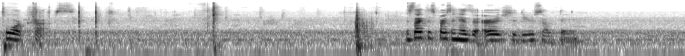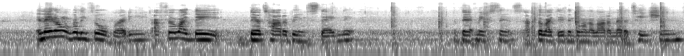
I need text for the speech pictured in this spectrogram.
Four Cups. It's like this person has the urge to do something and they don't really feel ready. I feel like they they're tired of being stagnant. If that makes sense. I feel like they've been doing a lot of meditation.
